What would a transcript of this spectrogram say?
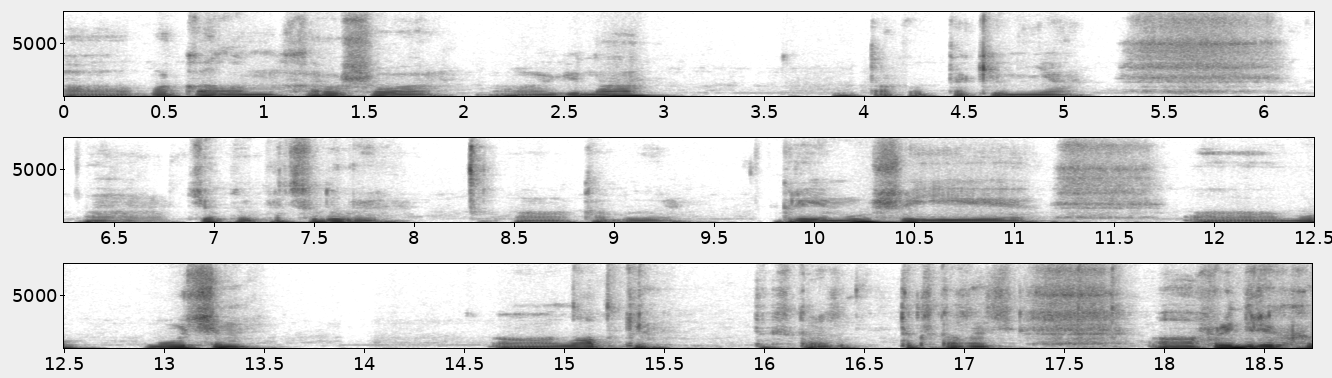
а, бокалом хорошего а, вина. Вот так вот такие у меня а, теплые процедуры, как бы греем уши и мочим лапки, так сказать. Так сказать. Фридрих,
